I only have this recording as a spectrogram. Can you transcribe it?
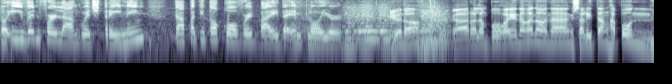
No, even for language training, dapat ito covered by the employer. Yun oh. Nag-aaralan po kayo ng ano ng salitang Hapon.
